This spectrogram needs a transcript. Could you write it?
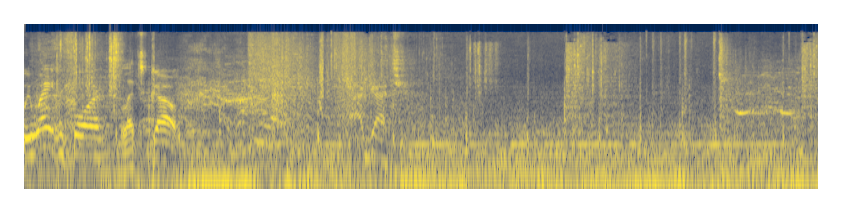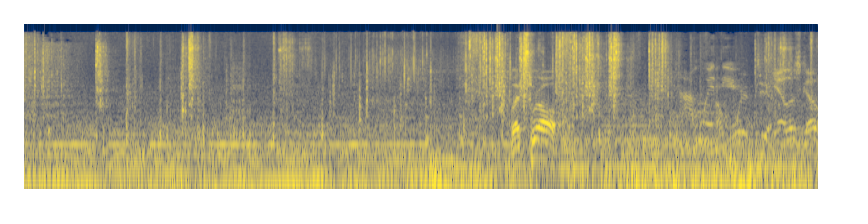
We waiting for? Let's go. I got you. Let's roll. I'm with you. With you. Yeah, let's go.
